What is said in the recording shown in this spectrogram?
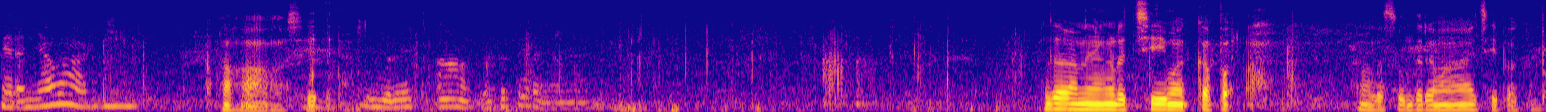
തിരഞ്ഞാ പാടുന്നു ആ ആ, ശരി. ഇവിടെ ആ ഇവിടെ തിരഞ്ഞു ഇതാണ് ഞങ്ങളുടെ ചീമക്കപ്പ. നല്ല സുന്ദരമായ ചീമക്കപ്പ.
